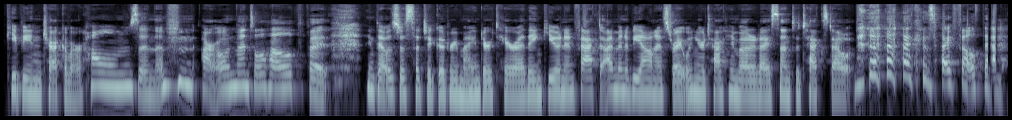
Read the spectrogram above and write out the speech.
keeping track of our homes and then our own mental health. But I think that was just such a good reminder, Tara. Thank you. And in fact, I'm going to be honest, right when you're talking about it, I sent a text out because I felt that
